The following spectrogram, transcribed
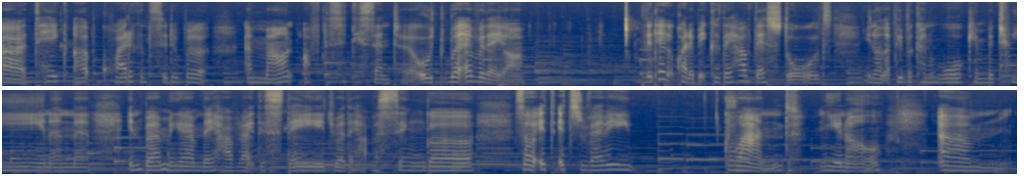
uh, take up quite a considerable amount of the city center or wherever they are they take up quite a bit because they have their stalls, you know, that people can walk in between. And then in Birmingham, they have like this stage where they have a singer. So it, it's very grand, you know. Um,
